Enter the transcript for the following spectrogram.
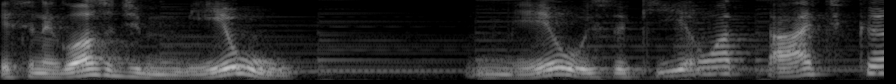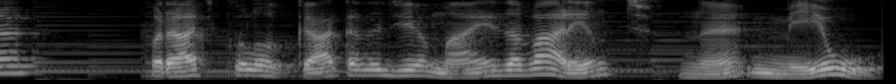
Esse negócio de meu, meu, isso aqui é uma tática para te colocar cada dia mais avarento, né? Meu.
